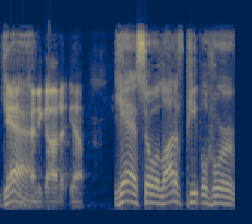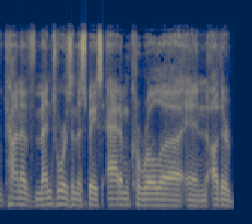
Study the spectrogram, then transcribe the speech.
yeah kind of got it. Yeah. Yeah, so a lot of people who are kind of mentors in the space, Adam Carolla and other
